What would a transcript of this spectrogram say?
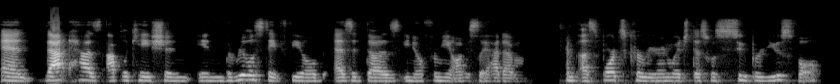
And that has application in the real estate field as it does you know for me obviously i had a, a sports career in which this was super useful.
